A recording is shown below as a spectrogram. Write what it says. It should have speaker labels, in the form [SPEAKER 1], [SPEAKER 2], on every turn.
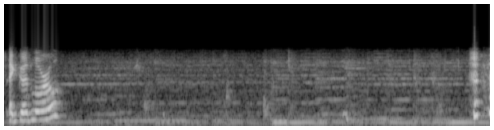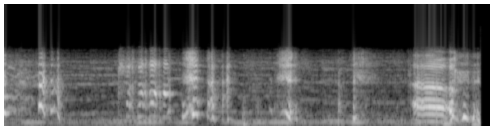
[SPEAKER 1] Is that good, Laurel? oh.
